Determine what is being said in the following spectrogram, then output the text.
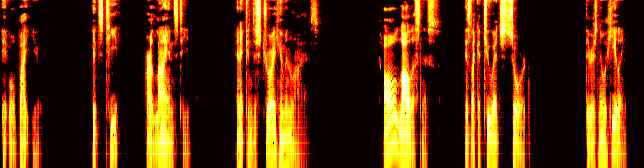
it will bite you. Its teeth are lion's teeth, and it can destroy human lives. All lawlessness is like a two edged sword. There is no healing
